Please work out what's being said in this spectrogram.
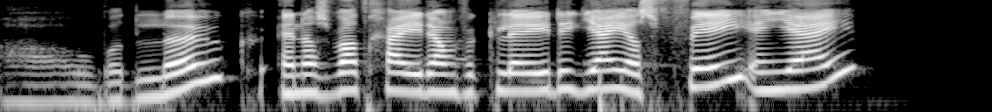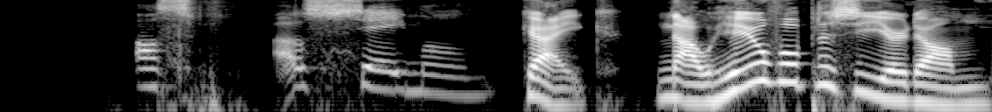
Oh, wat leuk. En als wat ga je dan verkleden? Jij als vee en jij? Als, als zeeman. Kijk, nou heel veel plezier dan.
